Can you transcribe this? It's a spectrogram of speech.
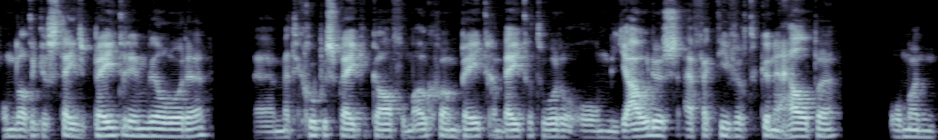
omdat ik er steeds beter in wil worden. Uh, met de groepen spreek ik af om ook gewoon beter en beter te worden, om jou dus effectiever te kunnen helpen, om een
